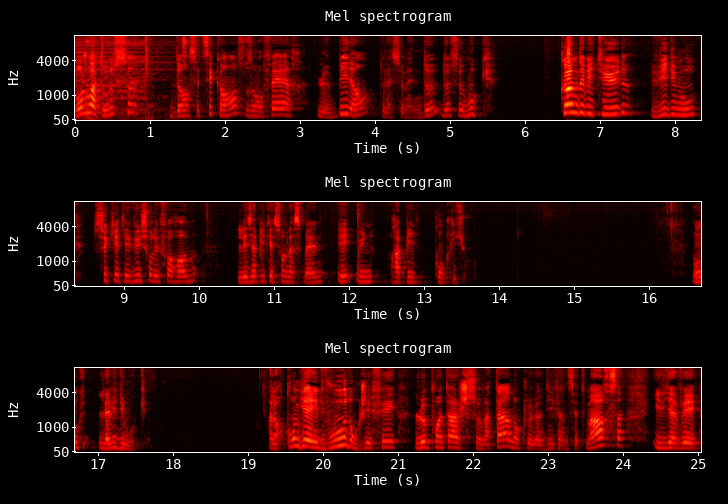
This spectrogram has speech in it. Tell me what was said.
Bonjour à tous, dans cette séquence nous allons faire le bilan de la semaine 2 de ce MOOC. Comme d'habitude, vie du MOOC, ce qui été vu sur les forums, les applications de la semaine et une rapide conclusion. Donc la vie du MOOC. Alors combien êtes-vous? Donc j'ai fait le pointage ce matin, donc le lundi 27 mars. Il y avait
